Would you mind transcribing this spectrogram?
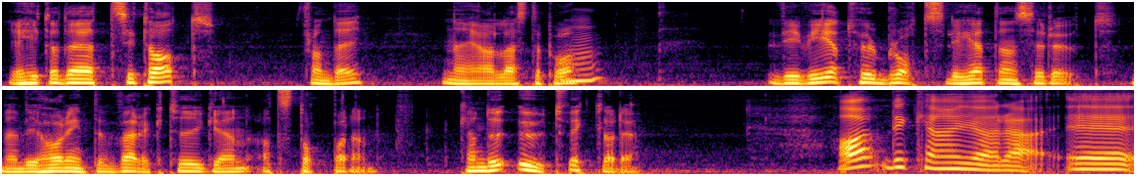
Jag hittade ett citat från dig när jag läste på. Mm. Vi vet hur brottsligheten ser ut, men vi har inte verktygen att stoppa den. Kan du utveckla det? Ja, det kan jag göra. Eh,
